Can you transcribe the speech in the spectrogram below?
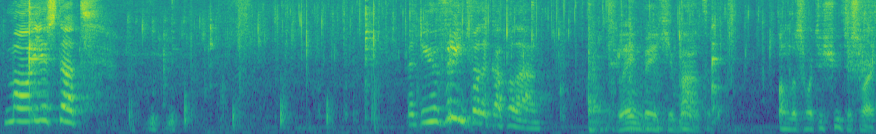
Mooi is dat. Bent u een vriend van de kapelaan? Klein beetje water. Anders wordt de chute zwart.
